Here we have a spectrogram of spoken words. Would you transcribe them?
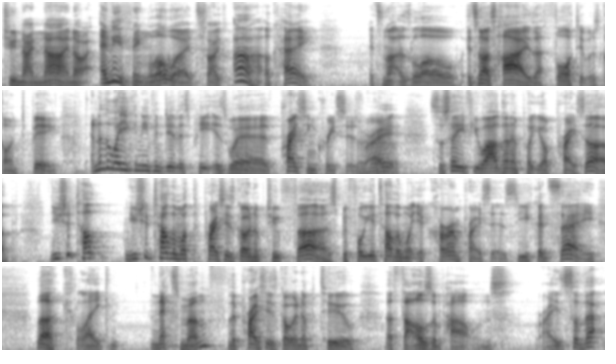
299 or anything lower, it's like, ah, okay. It's not as low it's not as high as i thought it was going to be. Another way you can even do this pete is with price increases right? So say if you are going to put your price up you should tell you should tell them what the price is going up to first before you tell them what your current price is. So you could say look like next month the price is going up to a thousand pounds right so that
